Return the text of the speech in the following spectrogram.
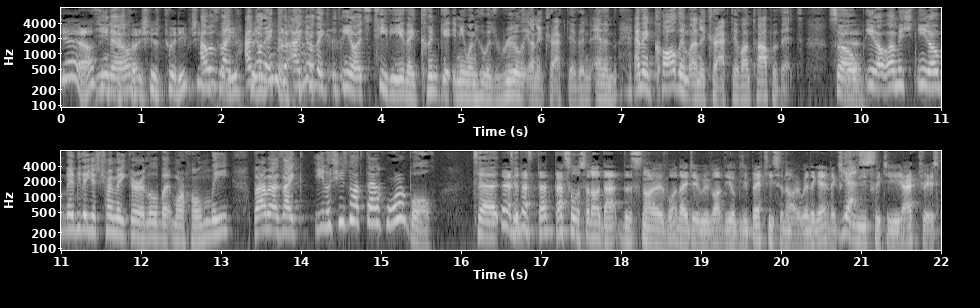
Yeah, I think You know, she was pretty. She I a was like, pretty- I know they, could, I know they, you know, it's TV and they couldn't get anyone who was really unattractive, and and and then call them unattractive on top of it. So Yeah. you know, I mean, you know, maybe they just try to make her a little bit more homely. But I was like, you know, she's not that horrible. To, Yeah, to but that's that, that's also like that the scenario of what they do with like the ugly Betty scenario, where they get an extremely Yes. pretty actress,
